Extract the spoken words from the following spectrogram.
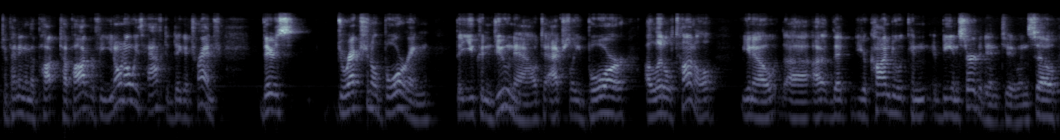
depending on the po- topography. You don't always have to dig a trench. There's directional boring that you can do now to actually bore a little tunnel, you know, uh, uh, that your conduit can be inserted into. And so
